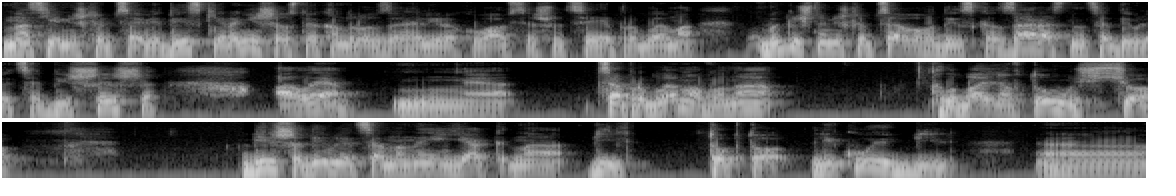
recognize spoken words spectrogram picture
У нас є міжхребцеві диски. Раніше остеохондроз взагалі рахувався, що це є проблема виключно міжхребцевого диска. Зараз на це дивляться більш ширше. Але е, ця проблема вона глобальна в тому, що більше дивляться на неї як на біль. Тобто лікують біль е,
